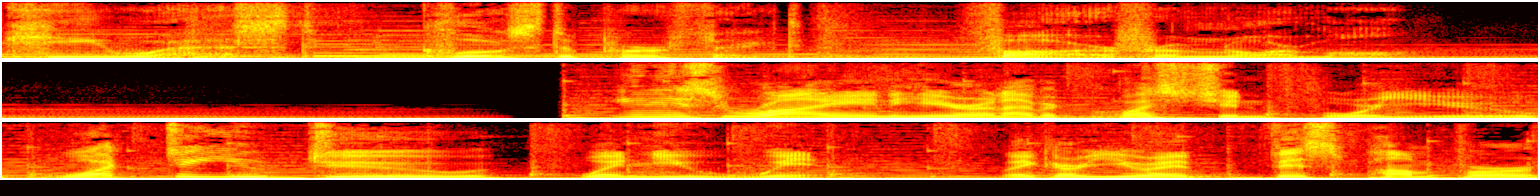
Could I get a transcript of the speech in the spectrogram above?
Key West, close to perfect, far from normal. It is Ryan here, and I have a question for you. What do you do when you win? Like, are you a fist pumper?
